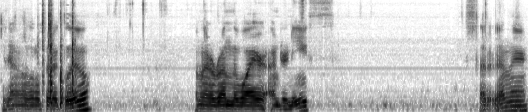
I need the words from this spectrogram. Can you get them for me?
Get down a little bit of glue. I'm going to run the wire underneath, set it in there.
